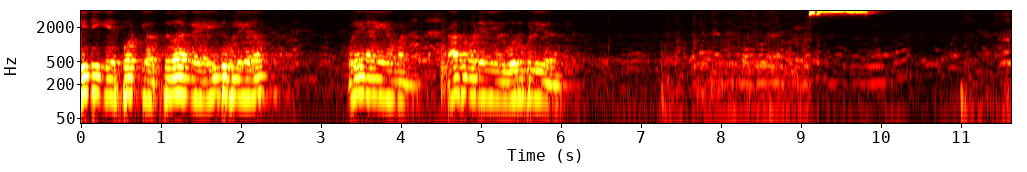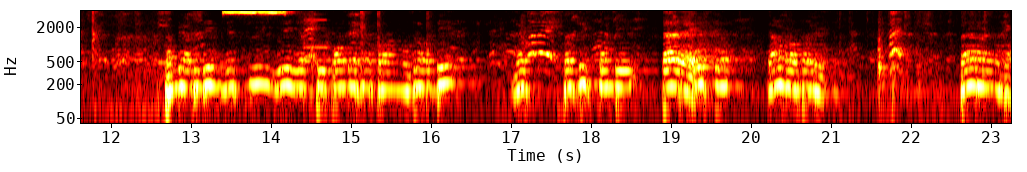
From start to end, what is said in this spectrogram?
டிடிகே ஸ்போர்ட்ஸ் கிளப் சிவகங்கை ஐந்து புள்ளிகளும் உலகநாயகி அம்மன் காசம்பட்டி அணிகள் ஒரு புள்ளிகளும். தம்பி அடுத்த team SVAFT foundation from Muslamatti next Sasiks Pandi sports club Yanamalai ஒத்தரடி தயாராக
